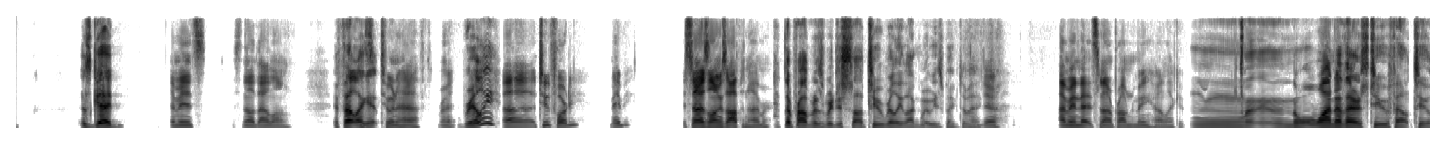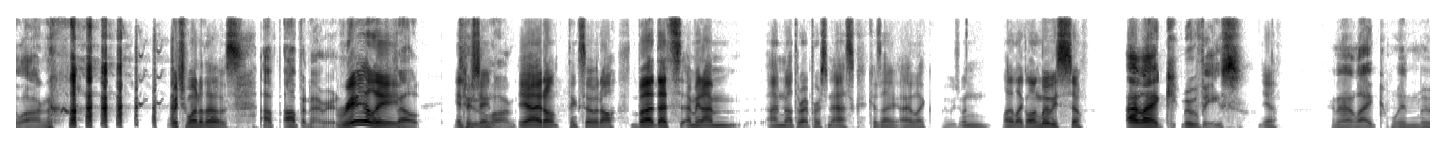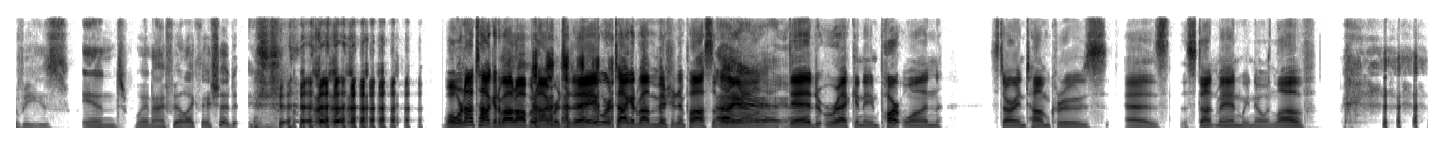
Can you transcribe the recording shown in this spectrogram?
It was good. I mean, it's it's not that long. It felt like It's it. two and a half, right? Really? Uh, two forty, maybe. It's not as long as Oppenheimer. The problem is we just saw two really long movies back to back. Yeah. I mean, it's not a problem to me. I like it. Mm, one of those two felt too long. Which one of those? Op- Oppenheimer Really? felt Interesting. long. Yeah, I don't think so at all. But that's, I mean, I'm I'm not the right person to ask because I I like movies when I like long movies. So I like movies, yeah. and I like when movies end when I feel like they should. well, we're not talking about Oppenheimer today. We're talking about Mission Impossible: Oh, yeah, yeah, yeah. Dead Reckoning Part One, starring Tom Cruise as the stuntman we know and love.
